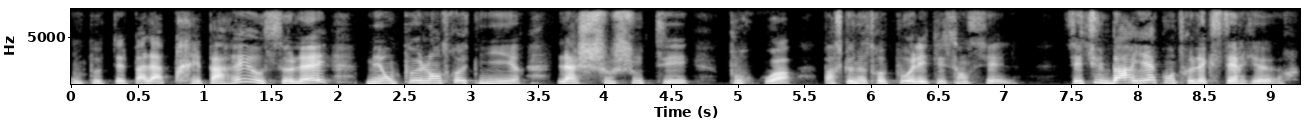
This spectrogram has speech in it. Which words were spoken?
on ne peut peut-être pas la préparer au soleil, mais on peut l'entretenir, la chouchouter. Pourquoi? Parce que notre peau, elle est essentielle. C'est une barrière contre l'extérieur.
